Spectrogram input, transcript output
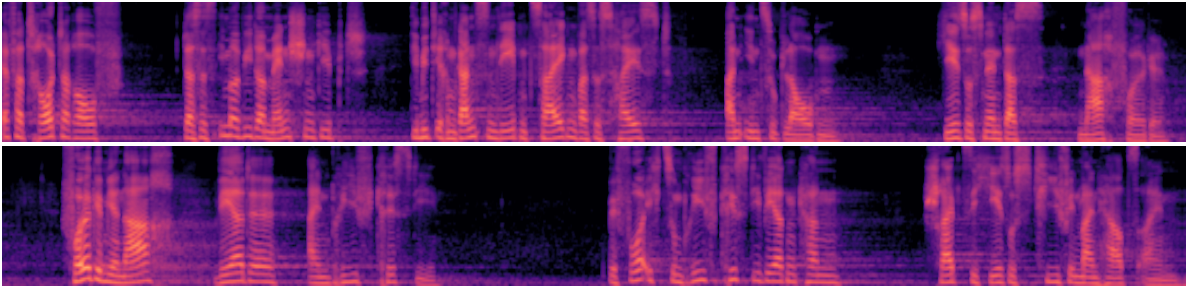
Er vertraut darauf, dass es immer wieder Menschen gibt, die mit ihrem ganzen Leben zeigen, was es heißt, an ihn zu glauben. Jesus nennt das Nachfolge. Folge mir nach, werde ein Brief Christi. Bevor ich zum Brief Christi werden kann, schreibt sich Jesus tief in mein Herz ein.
